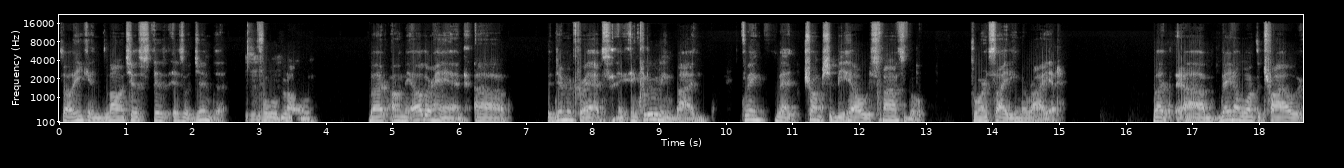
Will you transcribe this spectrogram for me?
so he can launch his, his, his agenda Mhm. full blown. But on the other hand, uh, the Democrats, including Biden, think that Trump should be held responsible for inciting the riot. but um, they don't want the trial.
